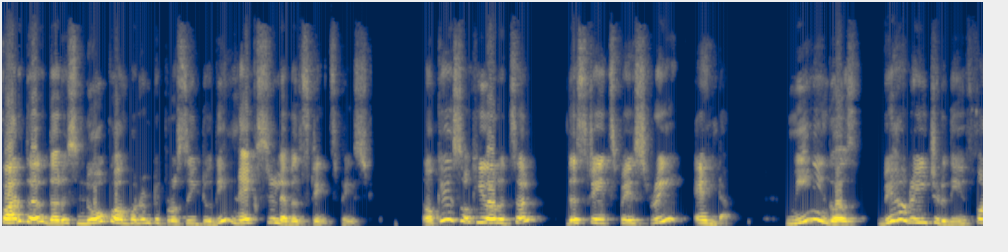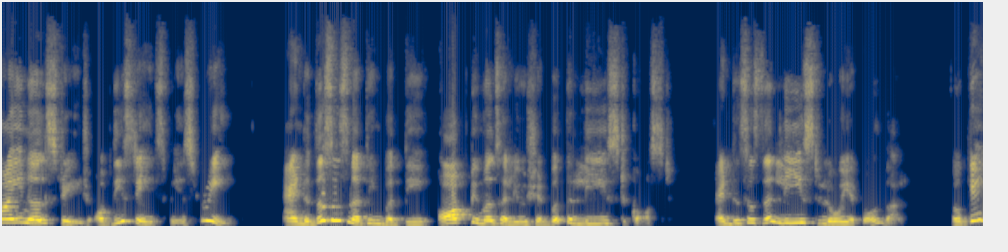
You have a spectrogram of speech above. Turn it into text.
Further, there is no component to proceed to the next level state space tree. Okay, so here itself, the state space tree end up. Meaning is, we have reached the final stage of the state space tree. And this is nothing but the optimal solution with the least cost. And this is the least lower bound value. Okay,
